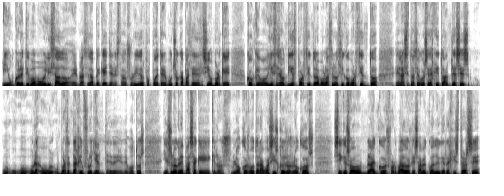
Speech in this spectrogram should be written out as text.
Y un colectivo movilizado en una ciudad pequeña en Estados Unidos pues puede tener mucha capacidad de decisión porque con que movilices a un 10% de la población o un 5% en la situación que os he descrito antes es un, un- un- un porcentaje influyente de, votos. Y eso es lo que le pasa, que, que los locos votan a Guasisco y los locos sí que son blancos, formados, que saben cuándo hay que registrarse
